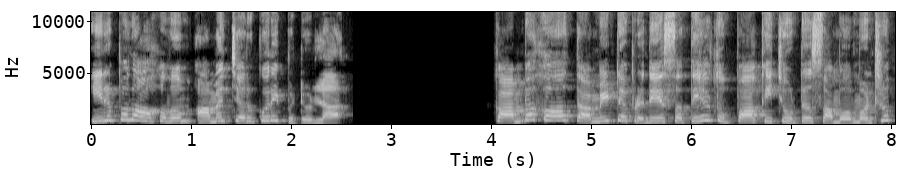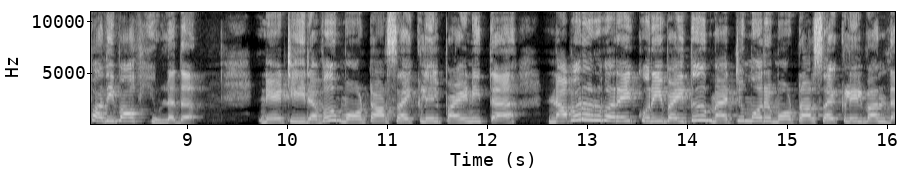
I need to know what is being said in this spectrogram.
இருப்பதாகவும் அமைச்சர் குறிப்பிட்டுள்ளார். கம்பகா தமிட்ட பிரதேசத்தில் துப்பாக்கிச் சூட்டு சம்பவம் ஒன்று பதிவாகியுள்ளது. நேற்று இரவு மோட்டார் சைக்கிளில் பயணித்த நபர் ஒருவரை குறிவைத்து மற்றுமொரு மோட்டார் சைக்கிளில் வந்த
